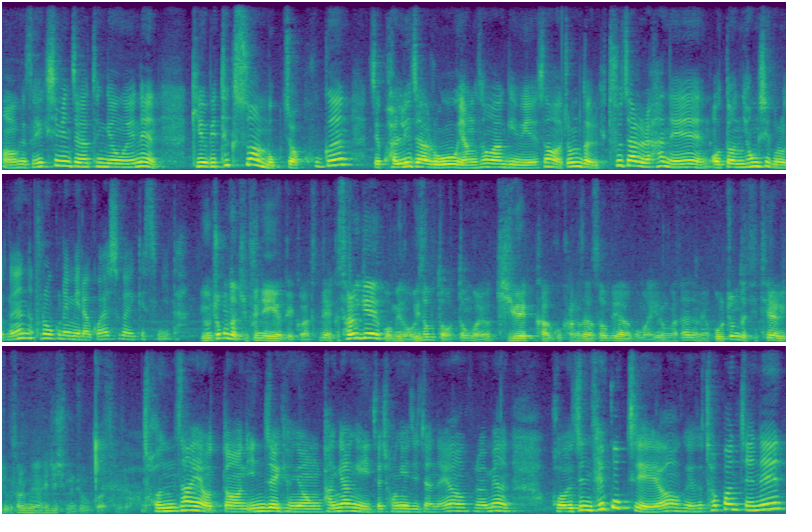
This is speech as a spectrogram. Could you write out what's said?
어, 그래서 핵심 인재 같은 경우에는 기업이 특수한 목적 혹은 이제 관리자로 양성하기 위해서 좀 더 이렇게 투자를 하는 어떤 형식으로든 프로그램이라고 할 수가 있겠습니다. 이거 조금 더 깊은 얘기가 될 것 같은데 그 설계의 범위는 어디서부터 어떤 거예요? 기획하고 강사 섭외하고 막 이런 거 하잖아요. 그걸 좀 더 디테일하게 좀 설명해 주시면 좋을 것 같습니다. 전사의 어떤 인재 경영 방향이 이제 정해지잖아요. 그러면 거진 세 꼭지예요. 그래서 첫 번째는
